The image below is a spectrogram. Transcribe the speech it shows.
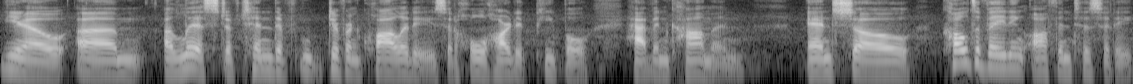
you know, um, a list of 10 diff- different qualities that wholehearted people have in common. And so, cultivating authenticity,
